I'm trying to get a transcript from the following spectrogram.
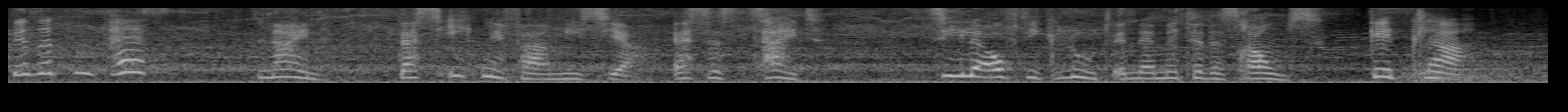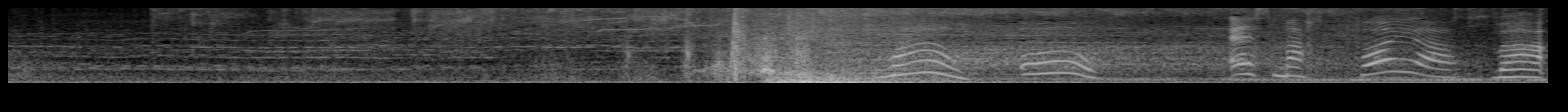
Wir sitzen fest! Nein, das Ignifer, Amicia. Es ist Zeit. Ziele auf die Glut in der Mitte des Raums. Geht klar. Wow! Oh, es macht Feuer. War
